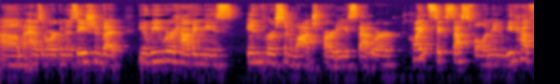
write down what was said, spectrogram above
um, as an organization. But you know, we were having these in-person watch parties that were quite successful. I mean, we'd have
